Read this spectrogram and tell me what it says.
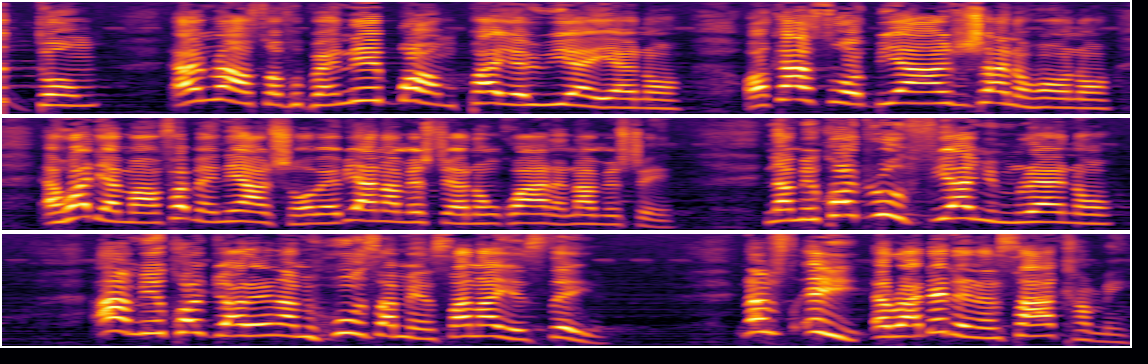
adom ɛno asɔfopanin bɔ mpa yɛ wie yɛ no ɔka so obiara nhwehwɛ ne ho no ɛhɔ deɛ mamfa m'ani anhwɛ hɔ baabi a na mehwɛ no nko ara na na mehwɛ. Na mekɔduru fie anwummerɛ no a mekɔdware na mehuu sɛ me nsa no ayɛ sei. Na ei awurade de ne nsa aka me.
